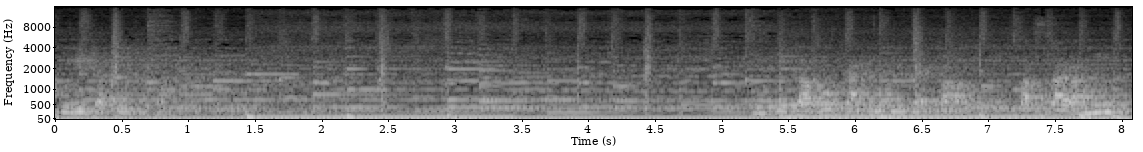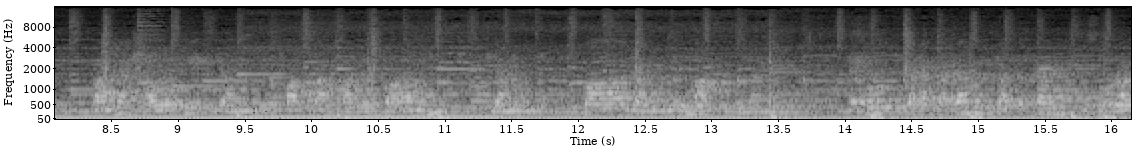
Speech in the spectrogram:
boleh jatuh juga digabungkan dengan bar sebab sekarang ni banyak head yang dia pasang pada bar yang bar yang lemah sebenarnya. So kadang-kadang dikatakan seseorang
